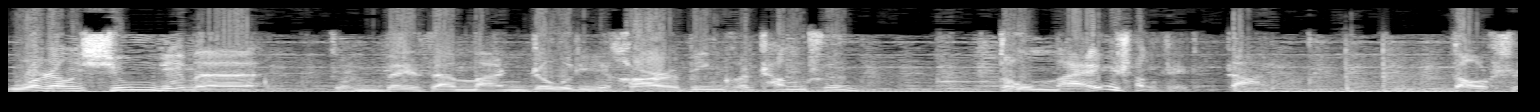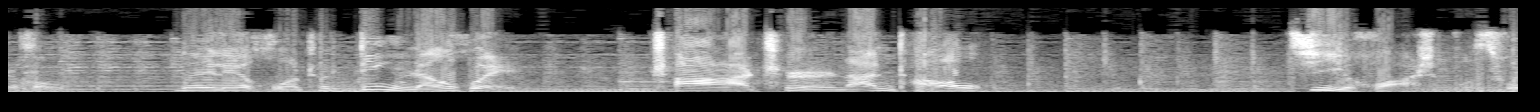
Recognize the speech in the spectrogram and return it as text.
我让兄弟们准备在满洲里、哈尔滨和长春都埋上这种炸药。到时候，那列火车定然会插翅难逃。计划是不错，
